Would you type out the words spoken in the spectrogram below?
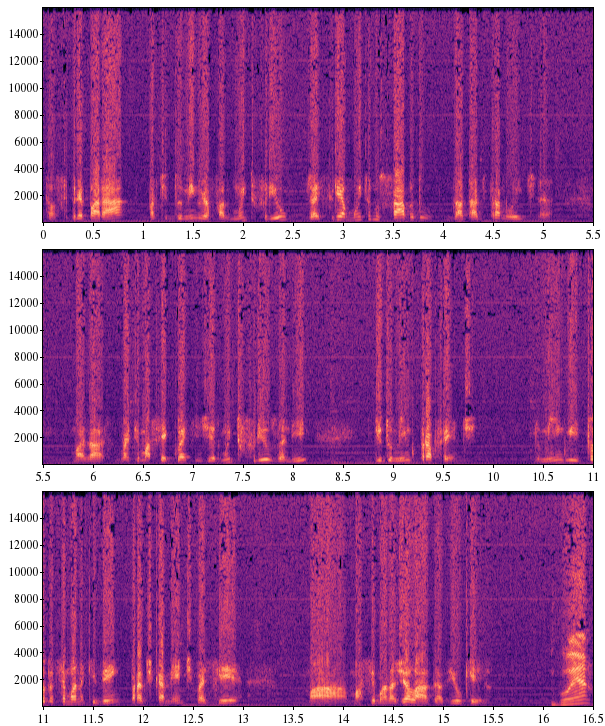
Então se preparar a partir do domingo já faz muito frio, já esfria muito no sábado, da tarde para noite, né? Mas a, vai ter uma sequência de dias muito frios ali, de domingo para frente. Domingo e toda semana que vem, praticamente, vai ser uma, uma semana gelada, viu, Keila? Bueno,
